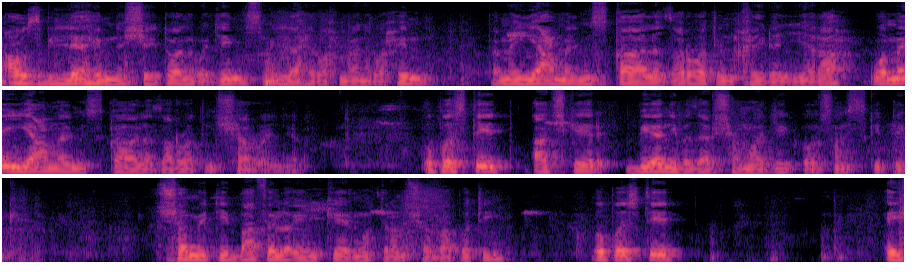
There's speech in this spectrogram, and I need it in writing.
أعوذ بالله من الشيطان الرجيم بسم الله الرحمن الرحيم فمن يعمل مثقال ذرة خيرا يره ومن يعمل مثقال ذرة شرا يره উপস্থিত আজকের বিয়ানীবাজার সামাজিক ও সাংস্কৃতিক সমিতি বাফেলো ইনকের মোহতারাম সভাপতি উপস্থিত এই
